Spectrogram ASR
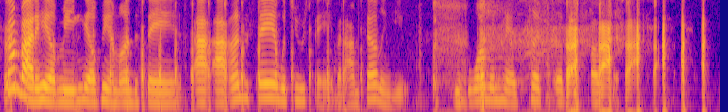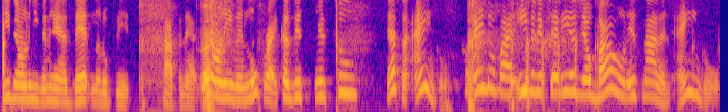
Somebody help me help him understand. I, I understand what you were saying, but I'm telling you, this woman has touched up this photo. He don't even have that little bit popping out. It don't even look right because it's it's too. That's an angle. Ain't nobody. Even if that is your bone, it's not an angle.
